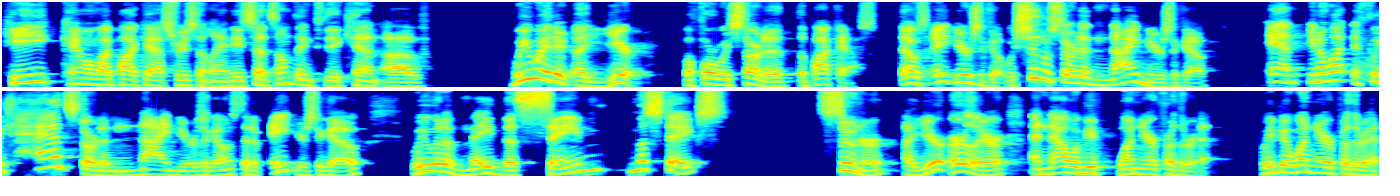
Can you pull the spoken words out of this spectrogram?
He came on my podcast recently and he said something to the extent of, We waited a year before we started the podcast. That was eight years ago. We should have started nine years ago. And you know what? If we had started nine years ago instead of eight years ago, we would have made the same mistakes sooner, a year earlier, and now we'd be one year further ahead. We'd be one year further ahead.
